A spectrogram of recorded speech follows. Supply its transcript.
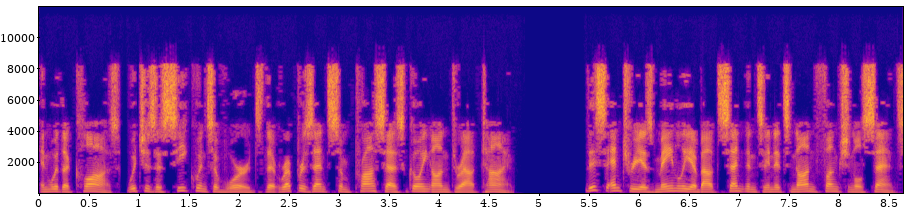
and with a clause, which is a sequence of words that represents some process going on throughout time. This entry is mainly about sentence in its non-functional sense,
